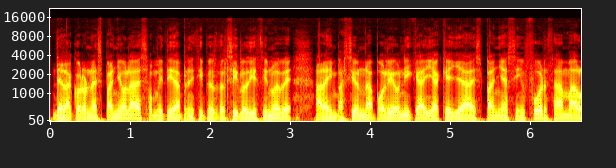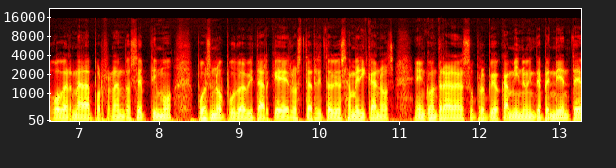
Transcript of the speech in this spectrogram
de la corona española, sometida a principios del siglo XIX a la invasión napoleónica y aquella España sin fuerza, mal gobernada por Fernando VII, pues no pudo evitar que los territorios americanos encontraran su propio camino independiente,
